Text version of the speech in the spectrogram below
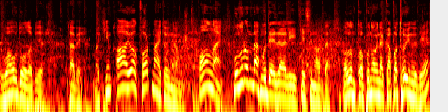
WoW da olabilir. Tabi. Bakayım. Aa yok Fortnite oynuyormuş. Online. Bulurum ben bu Delali'yi kesin orada. Oğlum topunu oyna kapat oyunu diye.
